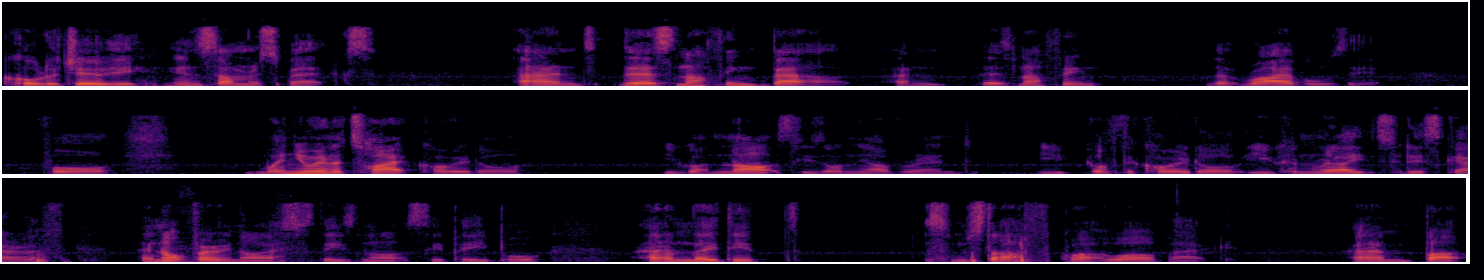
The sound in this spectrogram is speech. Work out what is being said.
Call of Duty in some respects. And there's nothing better, and there's nothing that rivals it. For when you're in a tight corridor, you've got Nazis on the other end of the corridor. You can relate to this, Gareth. They're not very nice, these Nazi people. Um, they did some stuff quite a while back. Um, but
